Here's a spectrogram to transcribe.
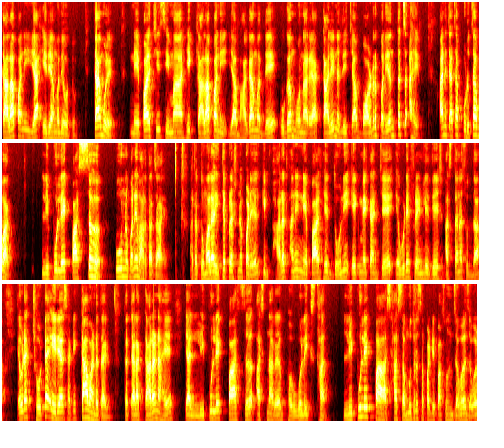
कालापानी या एरियामध्ये होतो. त्यामुळे नेपाळची सीमा ही कालापानी या भागामध्ये उगम होणाऱ्या काली नदीच्या बॉर्डर पर्यंतच आहे. आणि त्याचा पुढचा भाग लिपुलेक पाससह पूर्णपणे भारताचा आहे. आता तुम्हाला इथे प्रश्न पडेल की भारत आणि नेपाळ हे दोन्ही एकमेकांचे एवढे फ्रेंडली देश असताना सुद्धा एवढ्या छोट्या एरियासाठी का भांडत आहेत तर त्याला कारण आहे या लिपुलेक पासचं असणारं भौगोलिक स्थान. लिपुलेक पास हा समुद्र सपाटीपासून जवळजवळ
